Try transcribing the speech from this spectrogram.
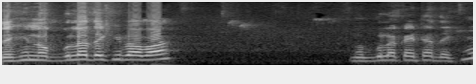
দেখি নখগুলা দেখি বাবা। নখগুলা কাইটা দেখি।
